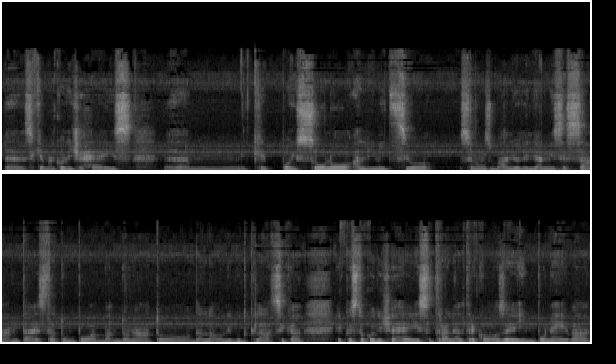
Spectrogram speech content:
eh, si chiama il codice Hayes, ehm, che poi solo all'inizio se non sbaglio, degli anni 60, è stato un po' abbandonato dalla Hollywood classica e questo codice Hayes, tra le altre cose, imponeva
